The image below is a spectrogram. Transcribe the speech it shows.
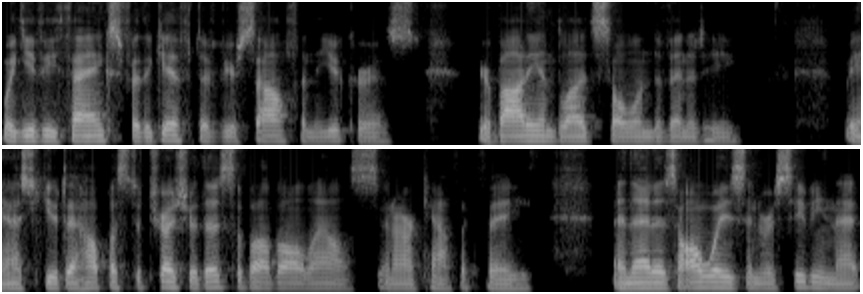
We give you thanks for the gift of yourself in the Eucharist, your body and blood, soul and divinity. We ask you to help us to treasure this above all else in our Catholic faith. And that is always in receiving that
